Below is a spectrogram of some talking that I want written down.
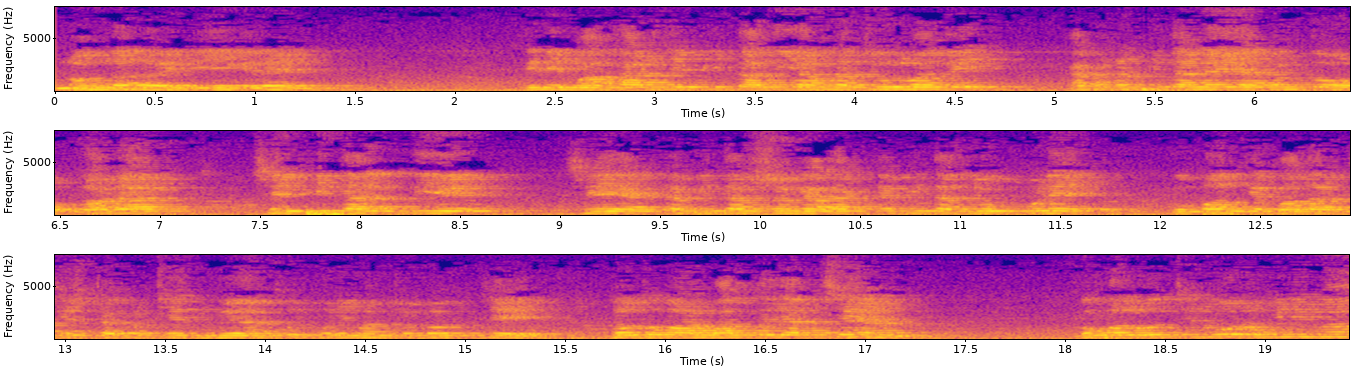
নন্দালয়ে নিয়ে গেলেন। তিনি মাথার যে পিতা দিয়ে আমরা চুল বাঁধি, এখন পিতা নেই, এখন তো লাডার সেই পিতা দিয়ে সে একটা পিতার সঙ্গে আর একটা পিতা যোগ করে গোপালকে বাঁধার চেষ্টা করছে। দুই আঙ্গুল পরিমাণ ছোট হচ্ছে। যতবার বাঁধতে যাচ্ছেন, গোপাল বলছেন, ও রোহিণী মা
